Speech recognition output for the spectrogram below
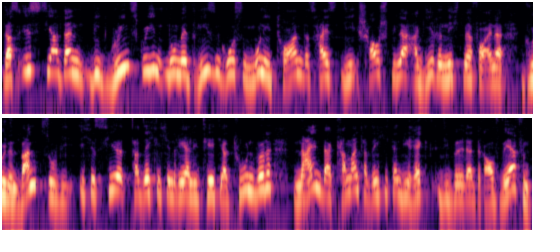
Das ist ja dann wie Greenscreen, nur mit riesengroßen Monitoren. Das heißt, die Schauspieler agieren nicht mehr vor einer grünen Wand, so wie ich es hier tatsächlich in Realität ja tun würde. Nein, da kann man tatsächlich dann direkt die Bilder drauf werfen.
